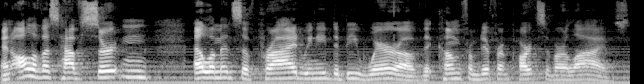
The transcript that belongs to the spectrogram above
And all of us have certain elements of pride we need to be aware of that come from different parts of our lives.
